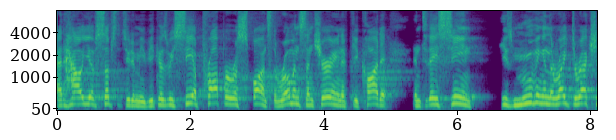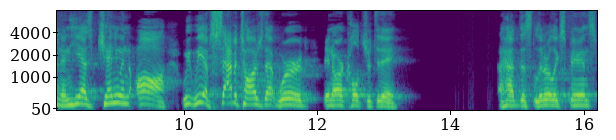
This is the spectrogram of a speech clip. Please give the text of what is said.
at how you have substituted me because we see a proper response. The Roman centurion, if you caught it in today's scene, he's moving in the right direction and he has genuine awe. We, we have sabotaged that word in our culture today. I had this literal experience.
